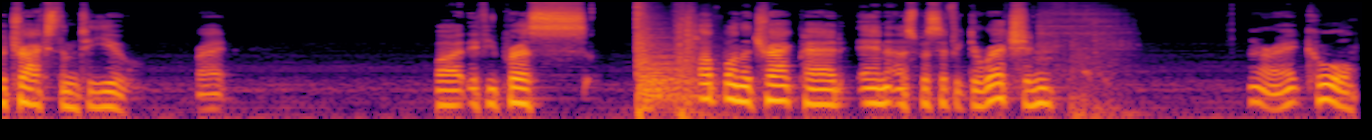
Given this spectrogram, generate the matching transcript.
retracts them to you, right? But if you press up on the trackpad in a specific direction... Alright, cool.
